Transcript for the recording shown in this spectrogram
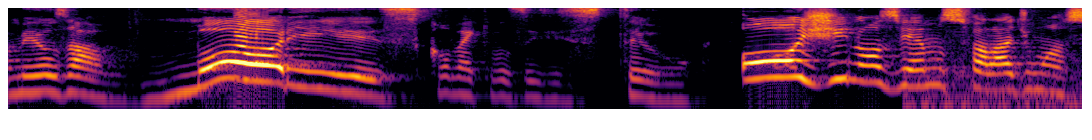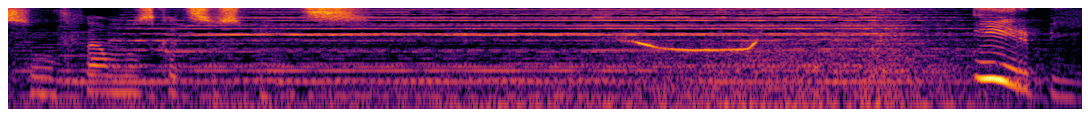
Meus amores! Como é que vocês estão? Hoje nós viemos falar de um assunto que é uma música de suspense. IRB.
